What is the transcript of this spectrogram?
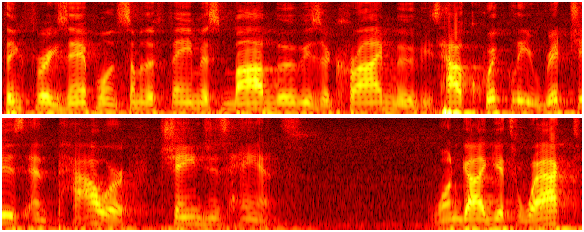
Think, for example, in some of the famous mob movies or crime movies, how quickly riches and power changes hands. One guy gets whacked,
